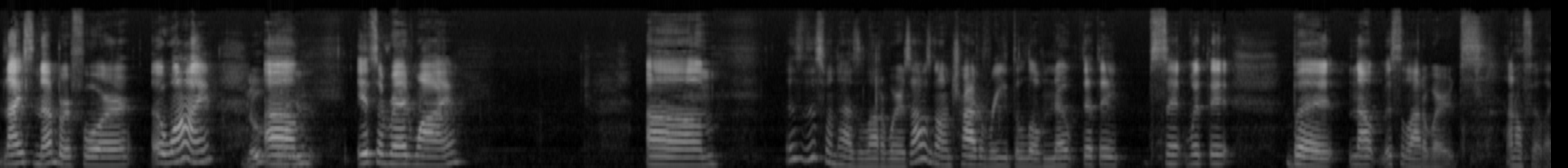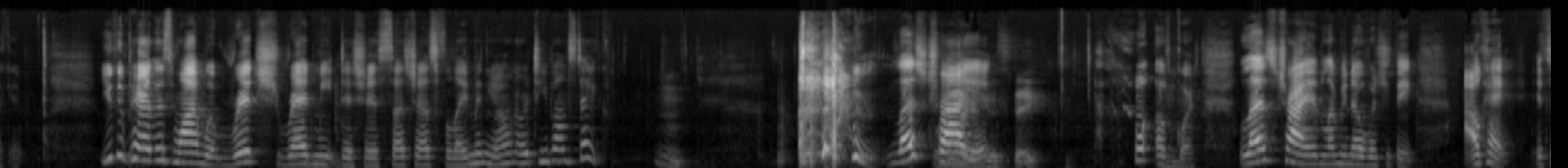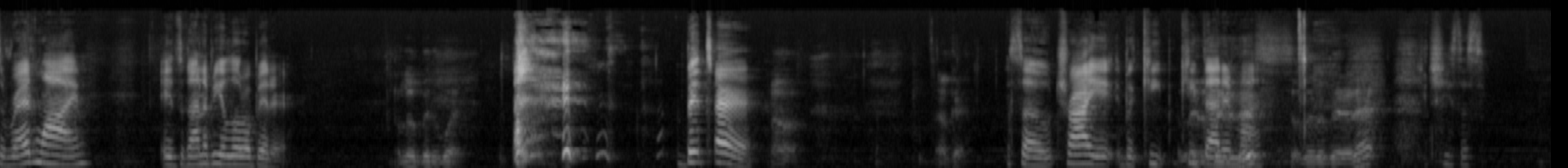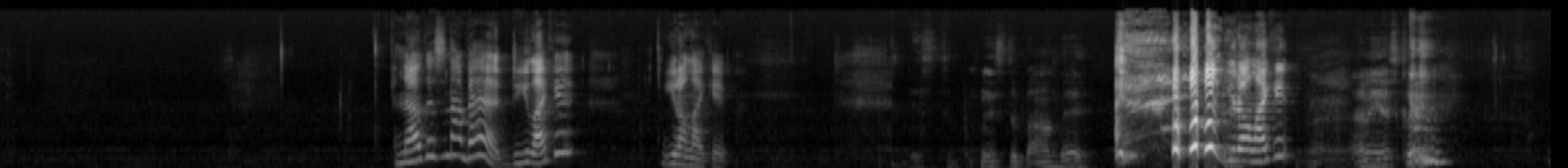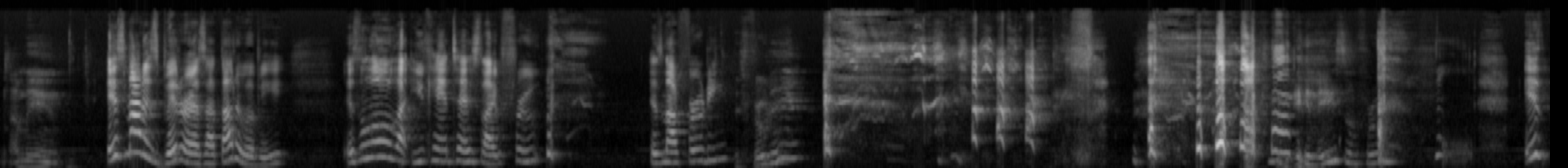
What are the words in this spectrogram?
nice number for a wine. nope. Um, it's a red wine. Um, this this one has a lot of words. I was gonna try to read the little note that they sent with it, but no, it's a lot of words. I don't feel like it. You can pair this wine with rich red meat dishes such as filet mignon or T-bone steak. Mm. Let's try Well, it. Steak. of course. Let's try it and let me know what you think. Okay, it's a red wine. It's gonna be a little bitter. A little bit of what? bitter. Oh. Okay. So try it, but keep keep that in of mind. This, a little bit of that. Jesus. No, this is not bad. Do you like it? You don't like it. It's the, it's the Bombay. you don't like it? Uh, I mean, it's cool. I mean, It's not as bitter as I thought it would be. It's a little like you can't taste like fruit. it's not fruity. it's fruit in here. it needs some fruit. it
